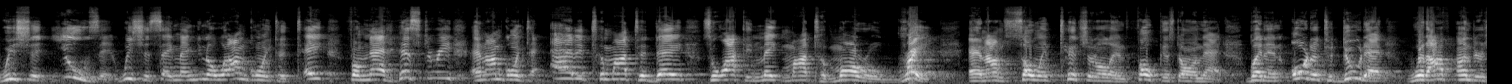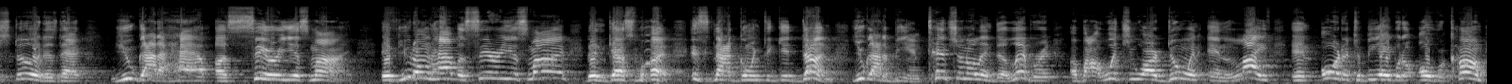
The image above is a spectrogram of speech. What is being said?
We should use it. We should say, man, you know what? I'm going to take from that history and I'm going to add it to my today so I can make my tomorrow great. And I'm so intentional and focused on that. But in order to do that, what I've understood is that you got to have a serious mind. If you don't have a serious mind, then guess what? It's not going to get done. You got to be intentional and deliberate about what you are doing in life in order to be able to overcome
